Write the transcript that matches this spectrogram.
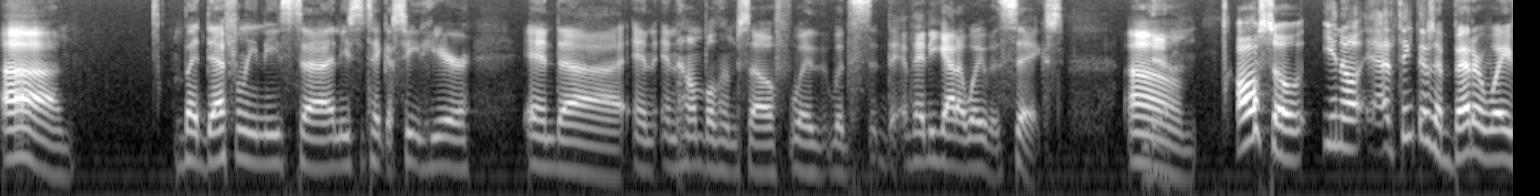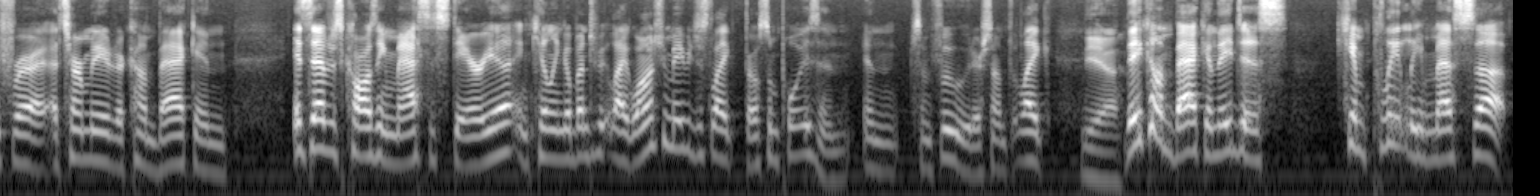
uh, but definitely needs to needs to take a seat here and uh, and and humble himself with with that he got away with six. Um, Also, you know, I think there's a better way for a, a Terminator to come back and instead of just causing mass hysteria and killing a bunch of people, like why don't you maybe just like throw some poison and some food or something? Like Yeah. they come back and they just completely mess up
